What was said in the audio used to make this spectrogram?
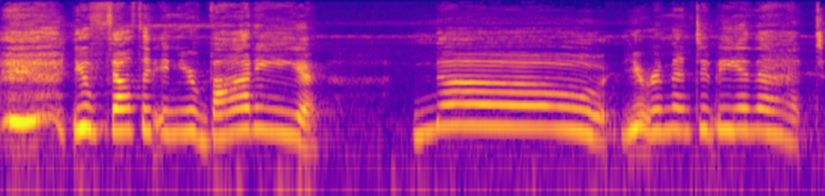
you felt it in your body. No, you were meant to be in that.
